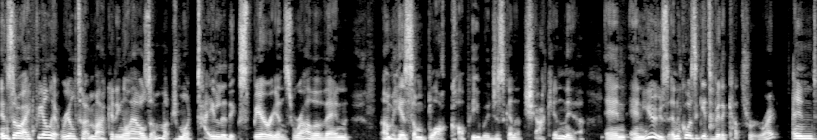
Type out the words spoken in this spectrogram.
And so I feel that real time marketing allows a much more tailored experience rather than um, here's some block copy we're just going to chuck in there and and use. And of course, it gets a bit of cut through, right? And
